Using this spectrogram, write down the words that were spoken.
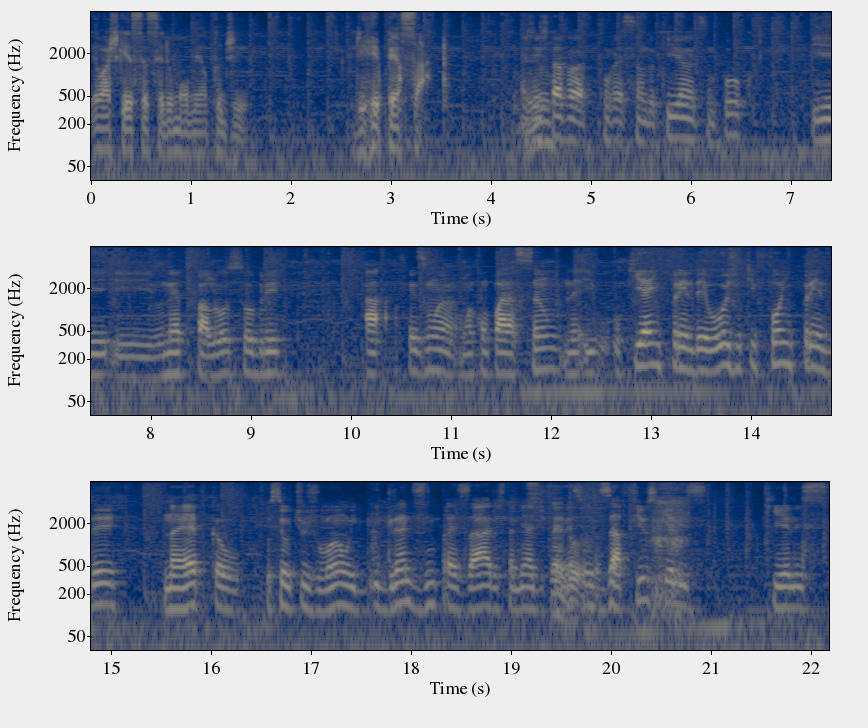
eu acho que esse seria o momento de, de repensar. A gente estava conversando aqui antes um pouco e, e o Neto falou sobre a, fez uma, uma comparação, né, e o que é empreender hoje, o que foi empreender na época, o, o seu tio João e, e, grandes empresários também, a diferença, os desafios que eles, que eles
